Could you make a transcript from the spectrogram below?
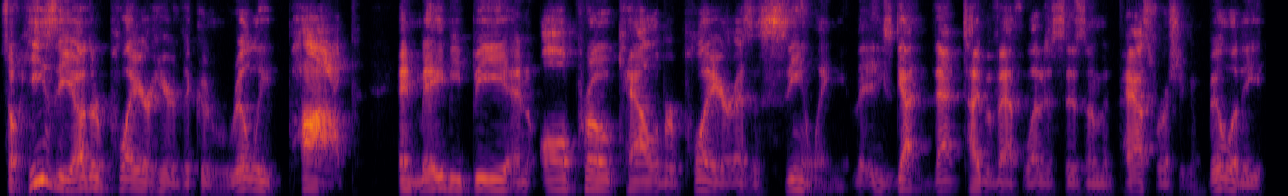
So he's the other player here that could really pop and maybe be an all pro caliber player as a ceiling. He's got that type of athleticism and pass rushing ability.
